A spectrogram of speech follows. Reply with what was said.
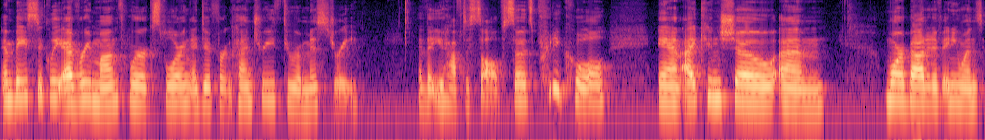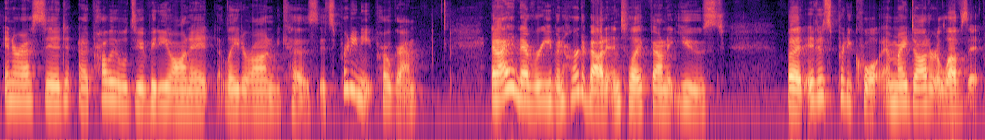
And basically every month we're exploring a different country through a mystery that you have to solve. So it's pretty cool. And I can show um, more about it if anyone's interested. I probably will do a video on it later on because it's a pretty neat program. And I had never even heard about it until I found it used. But it is pretty cool, and my daughter loves it.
